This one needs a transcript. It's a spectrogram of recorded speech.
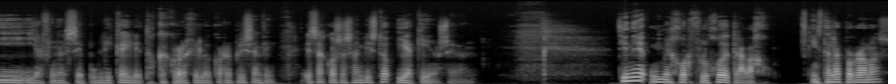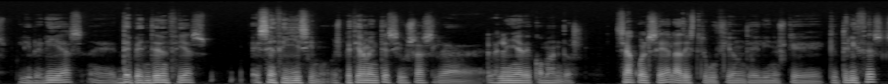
y, al final se publica y le toca corregirlo de correprisa. En fin, esas cosas se han visto y aquí no se dan. Tiene un mejor flujo de trabajo. Instalar programas, librerías, eh, dependencias es sencillísimo, especialmente si usas la, línea de comandos. Sea cual sea la distribución de Linux que utilices,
